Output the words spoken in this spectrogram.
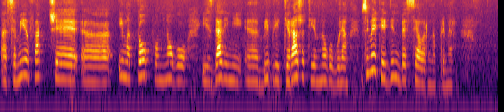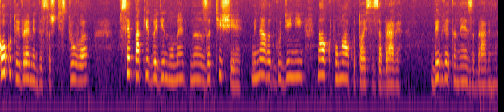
А самия факт, че а, има толкова много издадени а, библии, тиражът ти е много голям. Вземете един бестселър, например. Колкото и време да съществува, все пак идва един момент на затишие. Минават години, малко по малко той се забравя. Библията не е забравена.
